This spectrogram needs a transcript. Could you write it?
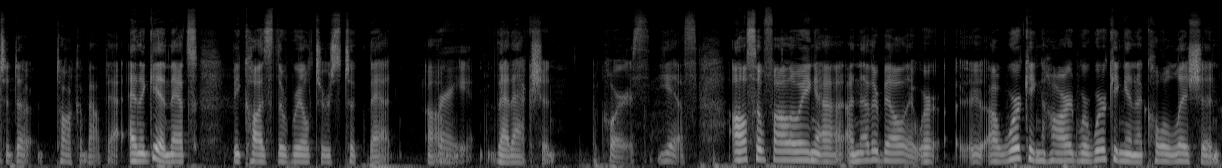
to, to talk about that. And again, that's because the realtors took that um, Right. that action. Of course. Yes. Also, following uh, another bill that we're uh, working hard, we're working in a coalition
